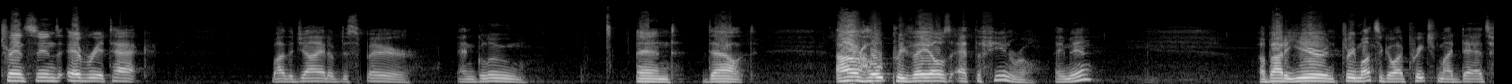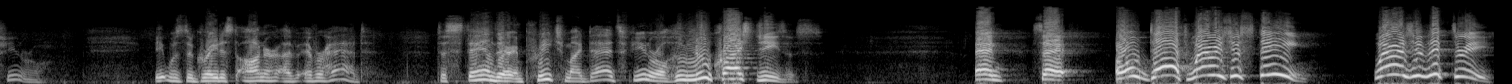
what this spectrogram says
transcends every attack by the giant of despair and gloom and doubt. Our hope prevails at the funeral. Amen? About a year and three months ago, I preached my dad's funeral. It was the greatest honor I've ever had to stand there and preach my dad's funeral, who knew Christ Jesus, and say, Oh, death, where is your sting? Where is your victory?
